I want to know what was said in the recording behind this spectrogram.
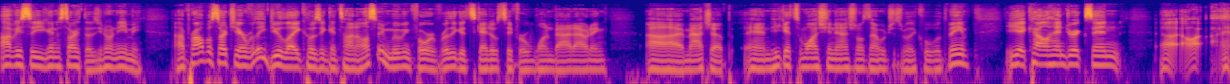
obviously you're going to start those. You don't need me. Uh, probable start here. I really do like Jose Quintana. Also moving forward, really good schedule, say for one bad outing uh, matchup. And he gets the Washington Nationals now, which is really cool with me. You get Kyle Hendricks and uh, uh,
